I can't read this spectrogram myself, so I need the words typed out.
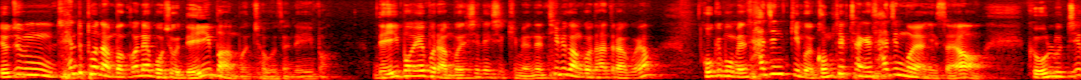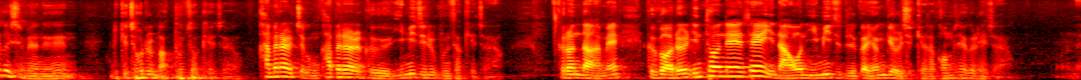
요즘 핸드폰 한번 꺼내 보시고 네이버 한번 쳐 보세요. 네이버. 네이버 앱을 한번 실행시키면은 TV 광고도 하더라고요. 거기 보면 사진기 뭐 검색창에 사진 모양이 있어요. 그걸로 찍으시면은 이렇게 저를 막 분석해줘요. 카메라를 찍으면 카메라를 그 이미지를 분석해줘요. 그런 다음에 그거를 인터넷에 이 나온 이미지들과 연결을 시켜서 검색을 해줘요. 네.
